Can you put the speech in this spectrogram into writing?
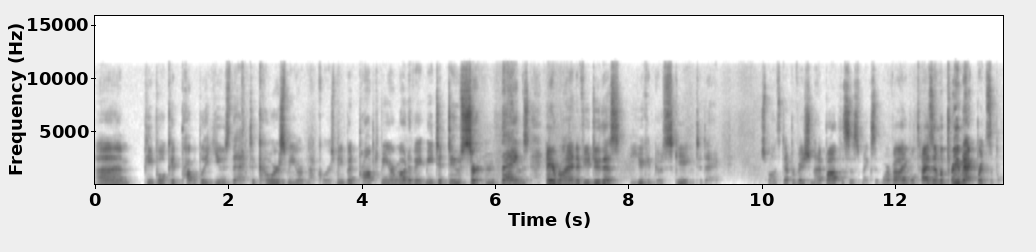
um, people could probably use that to coerce me, or not coerce me, but prompt me or motivate me to do certain things. Hey, Ryan, if you do this, you can go skiing today. Response deprivation hypothesis makes it more valuable, ties in with Premack principle.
